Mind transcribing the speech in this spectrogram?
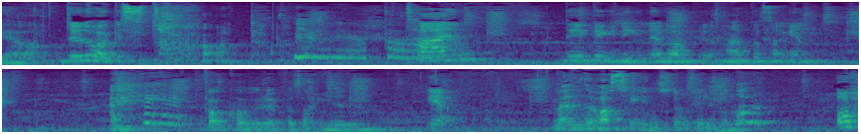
Ja. du, du har ikke starta. Tegn de bygningene i bakgrunnen her på sangen. På coveret på sangen. Ja. Men hva synes du om filmen, da? Åh,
